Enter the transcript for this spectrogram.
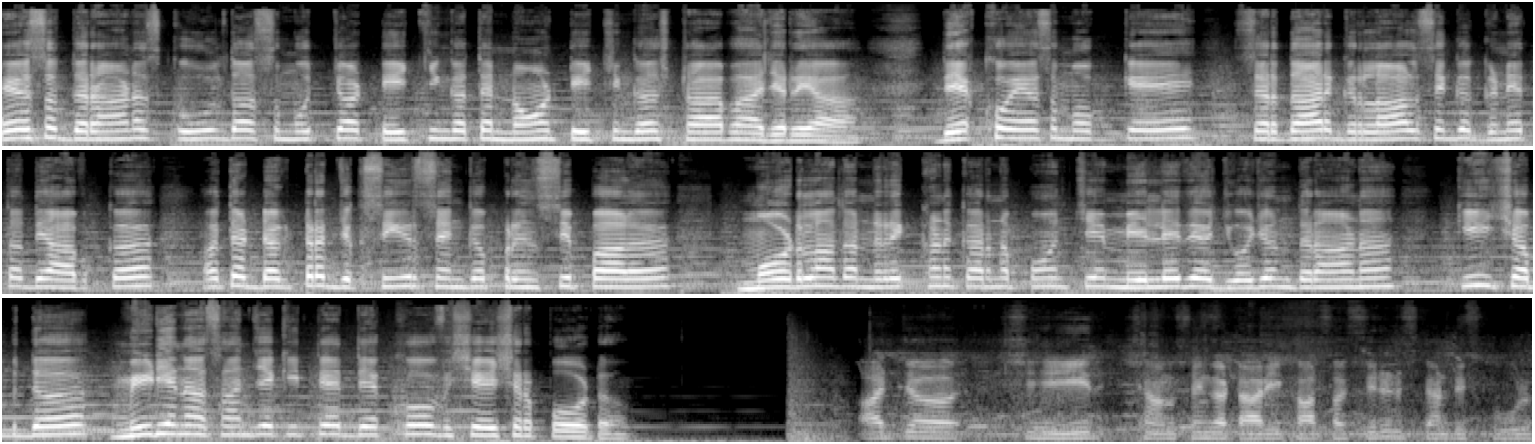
ਇਸ ਦੌਰਾਨ ਸਕੂਲ ਦਾ ਸਮੁੱਚਾ ਟੀਚਿੰਗ ਅਤੇ ਨਾਨ ਟੀਚਿੰਗ ਸਟਾਫ ਹਾਜ਼ਰ ਰਿਹਾ। ਦੇਖੋ ਇਸ ਮੌਕੇ ਸਰਦਾਰ ਗਰਲਾਲ ਸਿੰਘ ਗਣਿਤ ਅਧਿਆਪਕ ਅਤੇ ਡਾਕਟਰ ਜਗਸੀਰ ਸਿੰਘ ਪ੍ਰਿੰਸੀਪਲ ਮਾਡਲਾਂ ਦਾ ਨਿਰੀਖਣ ਕਰਨ ਪਹੁੰਚੇ ਮੇਲੇ ਦੇ ਆਯੋਜਨ ਦੌਰਾਨ ਕੀ ਸ਼ਬਦ ਮੀਡੀਆ ਨਾਲ ਸਾਂਝੇ ਕੀਤੇ? ਦੇਖੋ ਵਿਸ਼ੇਸ਼ ਰਿਪੋਰਟ। ਅੱਜ ਸ਼ਹੀਦ Sham Singh Atari Khalsa senior secondary school,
